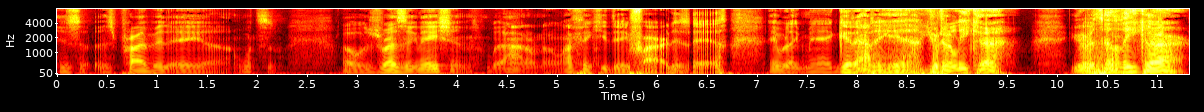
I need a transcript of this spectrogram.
his his private a uh, what's oh his resignation, but I don't know. I think he they fired his ass. They were like, man, get out of here. You're the leaker. You're the leaker.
